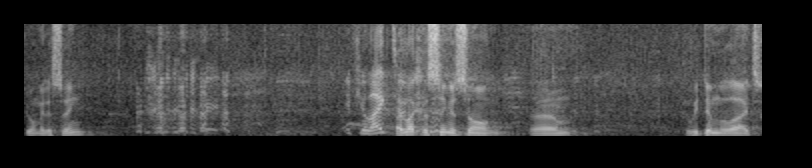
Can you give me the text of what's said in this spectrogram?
You want me to sing? If you like to. I'd like to sing a song. Um, do we dim the lights?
